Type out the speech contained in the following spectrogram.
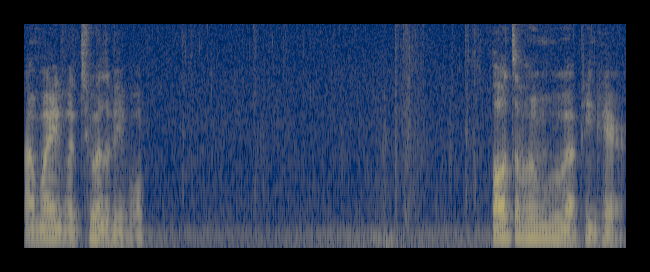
I'm waiting with two other people. Both of whom who have pink hair.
